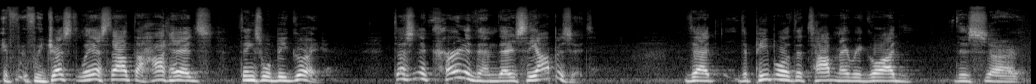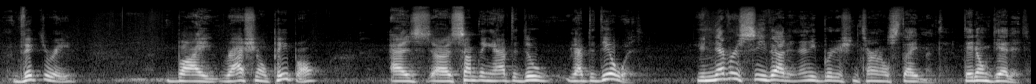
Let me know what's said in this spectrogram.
If, if we just last out the hotheads, things will be good. It doesn't occur to them that it's the opposite. That the people at the top may regard this uh, victory by rational people as uh, something you have to do, you have to deal with. You never see that in any British internal statement. They don't get it.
